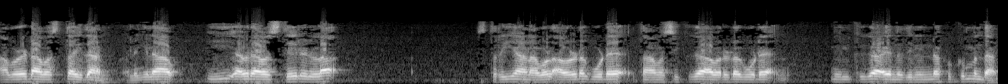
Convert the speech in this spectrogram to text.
അവളുടെ അവസ്ഥ ഇതാണ്. അല്ലെങ്കിൽ ആ ഈ അവരവസ്ഥയിലുള്ള സ്ത്രീയാണ് അവൾ. അവരുടെ കൂടെ താമസിക്കുക അവരുടെ കൂടെ നിൽക്കുക എന്നതിന്റെ ഹുക്കും എന്താണ്?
